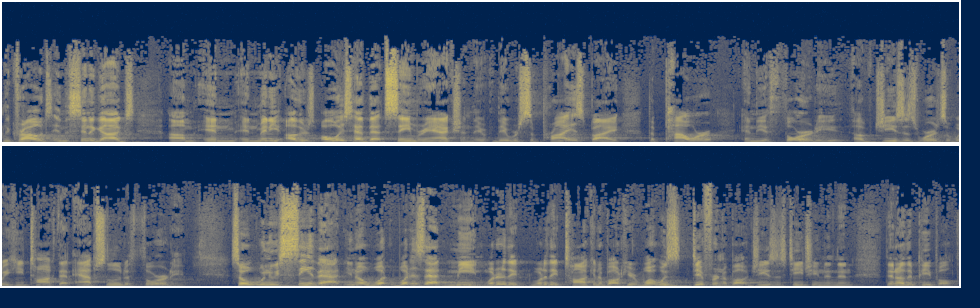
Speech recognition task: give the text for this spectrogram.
The crowds in the synagogues um, and, and many others always had that same reaction. They, they were surprised by the power and the authority of Jesus' words, the way he talked, that absolute authority. So when we see that, you know, what, what does that mean? What are, they, what are they talking about here? What was different about Jesus' teaching and than, than other people?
